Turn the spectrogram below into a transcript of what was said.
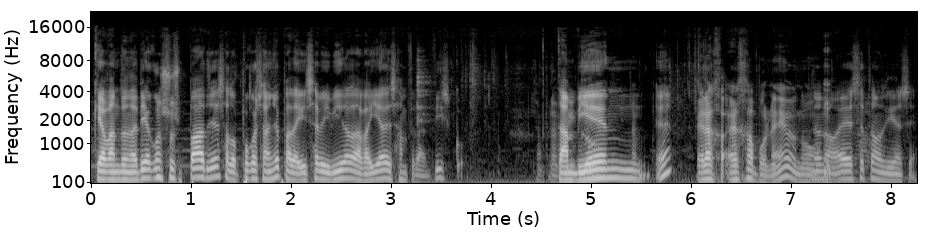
que abandonaría con sus padres a los pocos años para irse a vivir a la bahía de San Francisco. También. ¿eh? ¿Era, ¿Es japonés o no? No, no, es estadounidense.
